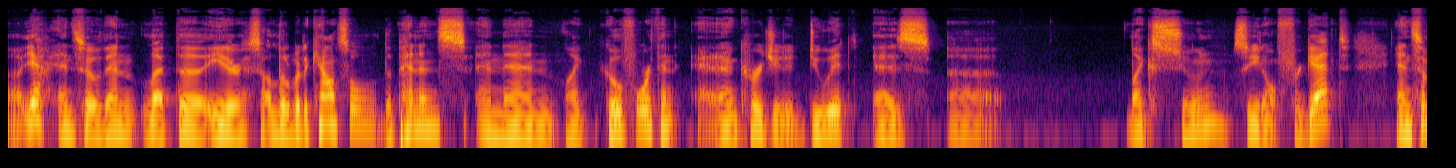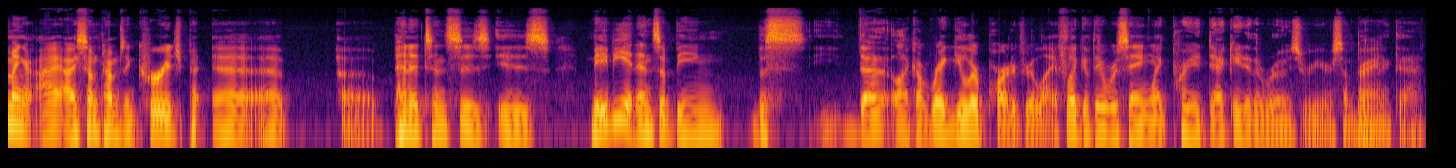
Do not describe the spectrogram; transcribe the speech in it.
uh, yeah, and so then let the either a little bit of counsel, the penance, and then like go forth and, and I encourage you to do it as uh, like soon, so you don't forget. And something I, I sometimes encourage uh, uh, uh, penitents is is maybe it ends up being this that like a regular part of your life. Like if they were saying like pray a decade of the rosary or something Right. like that.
